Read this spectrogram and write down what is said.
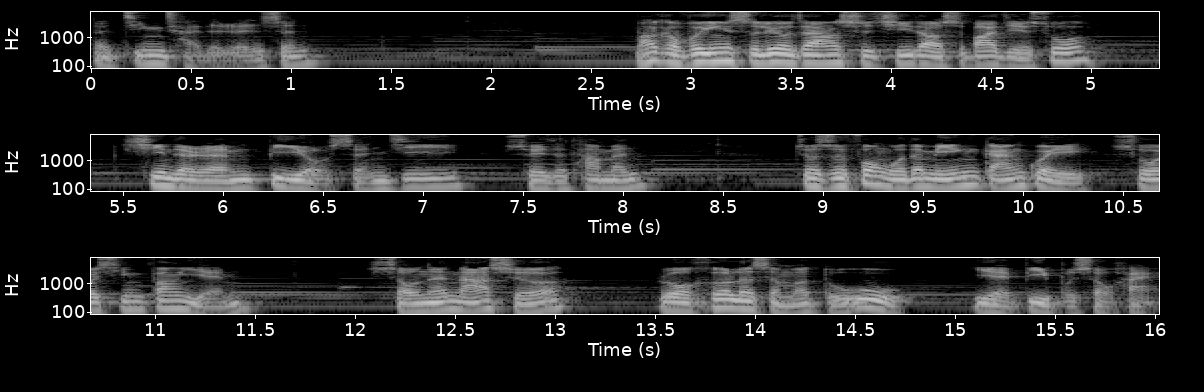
那精彩的人生。马可福音十六章十七到十八节说：“信的人必有神机随着他们，就是奉我的名赶鬼，说新方言，手能拿蛇，若喝了什么毒物，也必不受害。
